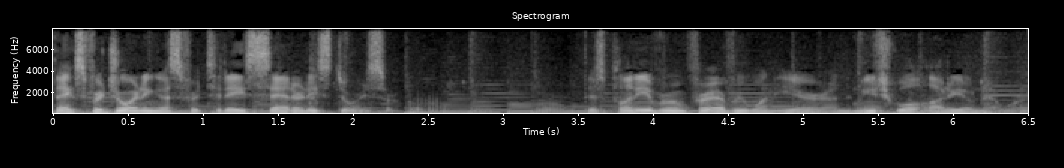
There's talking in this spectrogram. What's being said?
Thanks for joining us for today's Saturday Story Circle. There's plenty of room for everyone here on the Mutual Audio Network.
